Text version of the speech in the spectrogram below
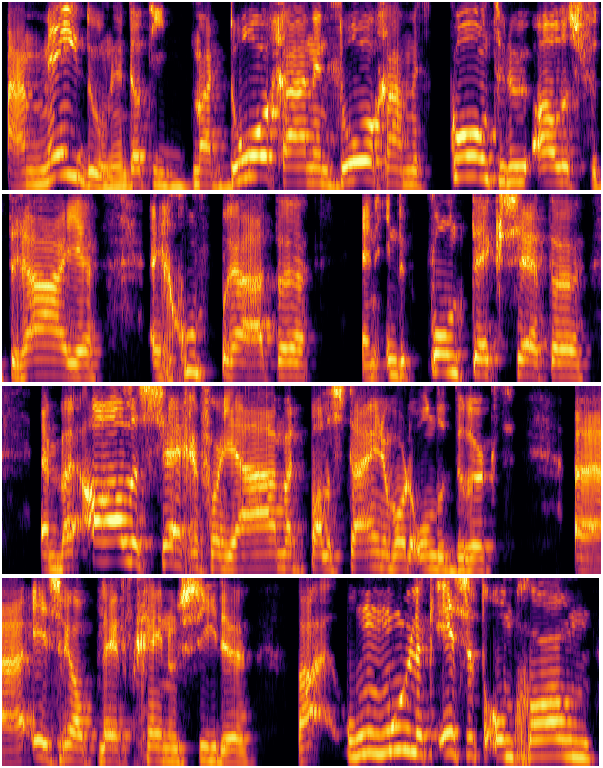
aan meedoen. En dat die maar doorgaan en doorgaan met continu alles verdraaien en goed praten en in de context zetten. En bij alles zeggen van ja, maar de Palestijnen worden onderdrukt. Eh, Israël pleegt genocide. Maar hoe moeilijk is het om gewoon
